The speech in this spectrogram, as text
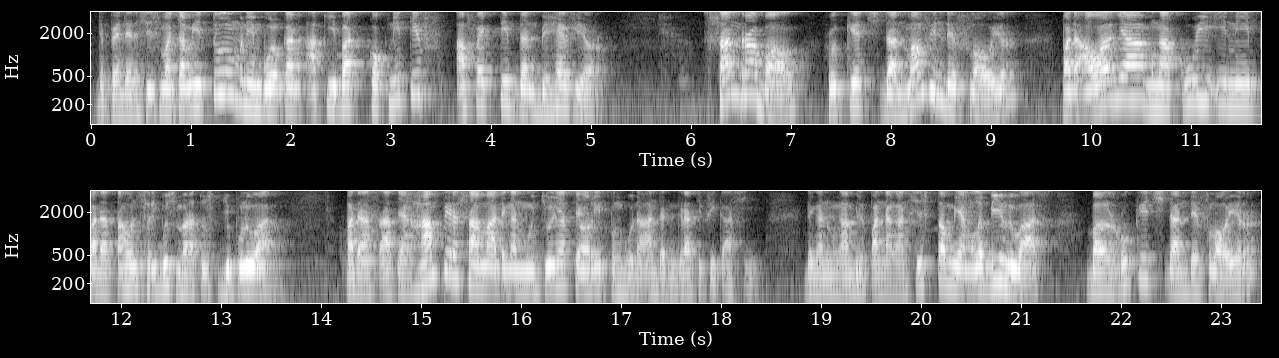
Dependensi semacam itu menimbulkan akibat kognitif, afektif, dan behavior. Sandra Ball, Rukic, dan Malvin De Floer pada awalnya mengakui ini pada tahun 1970-an. Pada saat yang hampir sama dengan munculnya teori penggunaan dan gratifikasi. Dengan mengambil pandangan sistem yang lebih luas, Bal Rukic dan De Floer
